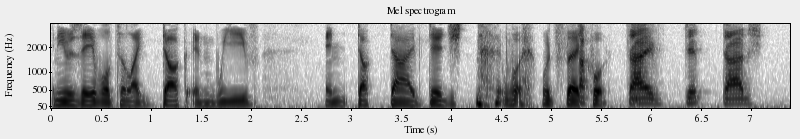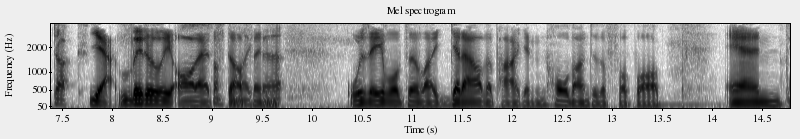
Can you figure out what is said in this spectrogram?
and he was able to, like, duck and weave and duck, dive, didge. what, what's that duck, quote? Dive, dip, dodge, duck. Yeah, literally all that Something stuff. like and that. Was able to like get out of the pocket and hold on to the football. And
